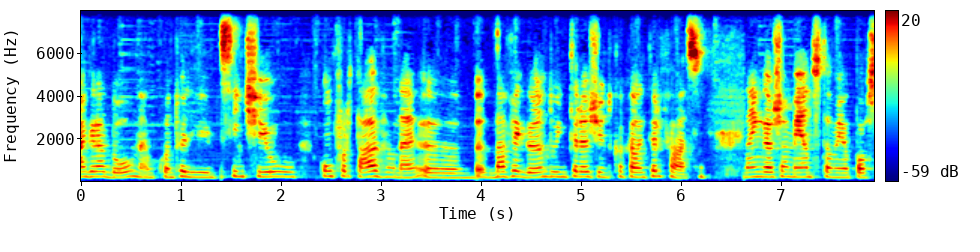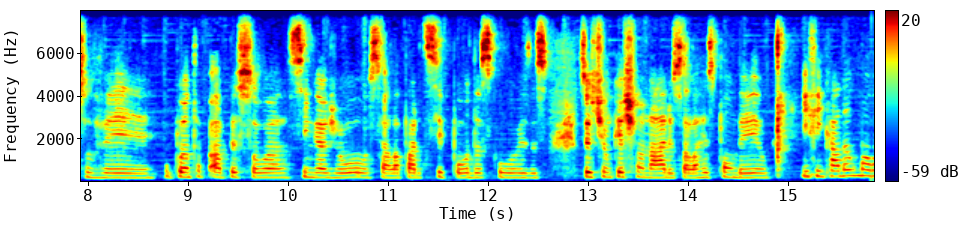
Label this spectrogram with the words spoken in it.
agradou, né? O quanto ele se sentiu confortável, né? Uh, navegando e interagindo com aquela interface. Na engajamento também eu posso ver o quanto a pessoa se engajou, se ela participou das coisas, se eu tinha um questionário, se ela respondeu. Enfim, cada uma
